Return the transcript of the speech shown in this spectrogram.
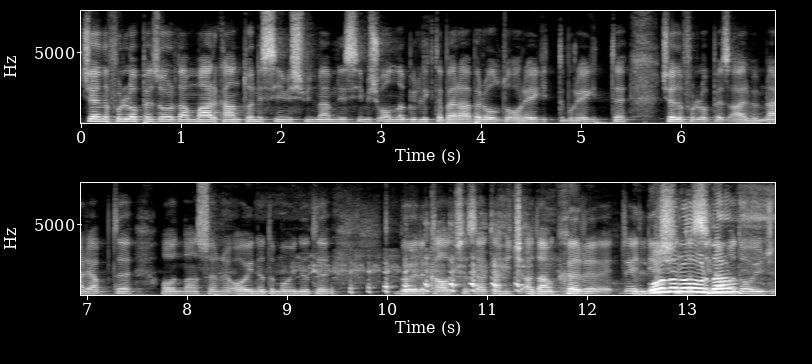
Jennifer Lopez oradan Mark Anthony'siymiş bilmem nesiymiş onunla birlikte beraber oldu. Oraya gitti buraya gitti. Jennifer Lopez albümler yaptı. Ondan sonra oynadı mı oynadı. Böyle kalça zaten hiç adam karı 50 Onur yaşında Uğur'dan sinemada oyuncu.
